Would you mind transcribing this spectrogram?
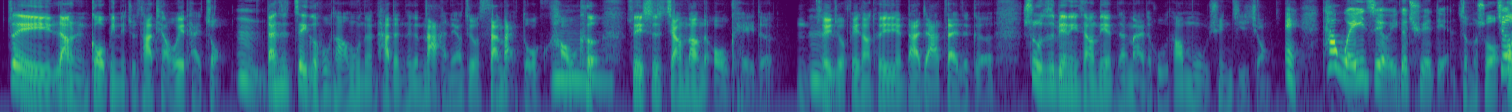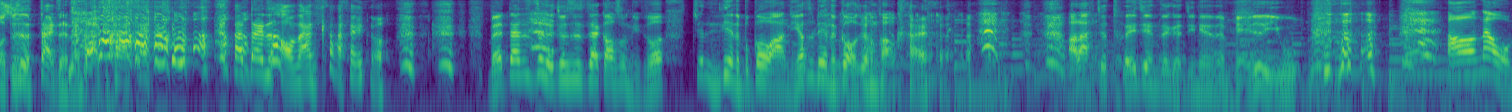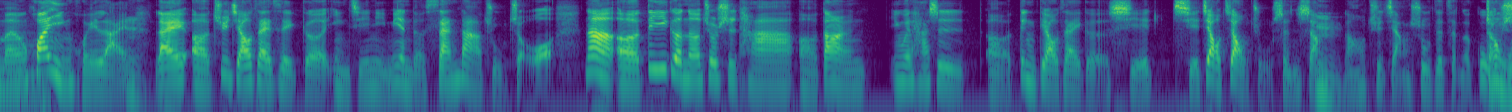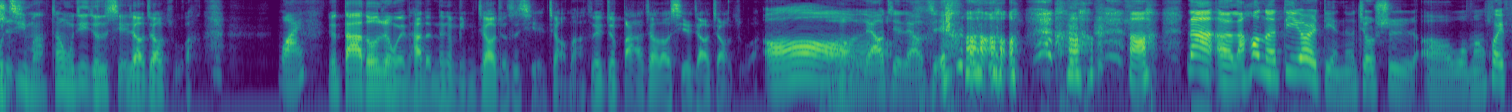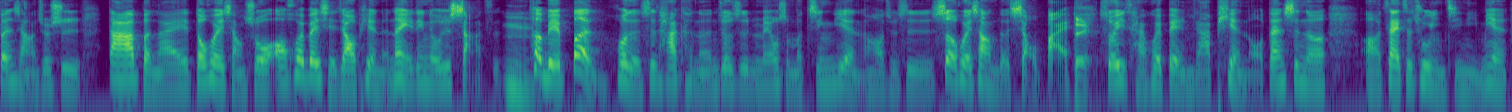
最让人诟病的就是它调味太重，嗯，但是这个胡桃木呢，它的那个钠含量只有三百多毫克，嗯、所以是相当的 OK 的。嗯，所以就非常推荐大家在这个数字便利商店在卖的胡桃木熏鸡胸。哎、欸，它唯一只有一个缺点，怎么说？就是、哦，就是袋子很难打开，它袋子好难开哦。没，但是这个就是在告诉你说，就你练的不够啊，你要是练的够，就很好开了。好了，就推荐这个今天的每日一物。好，那我们欢迎回来，嗯、来呃聚焦在这个影集里面的三大主轴哦。那呃第一个呢，就是他呃当然因为他是呃定调在一个邪邪教教主身上，嗯、然后去讲述这整个故事。张无忌吗？张无忌就是邪教教主啊。Why？因为大家都认为他的那个名教就是邪教嘛，所以就把他叫到邪教教主啊。哦，了解了解。好，那呃，然后呢，第二点呢，就是呃，我们会分享，就是大家本来都会想说，哦，会被邪教骗的，那一定都是傻子，嗯，特别笨，或者是他可能就是没有什么经验，然后就是社会上的小白，对，所以才会被人家骗哦。但是呢，呃，在这出影集里面。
